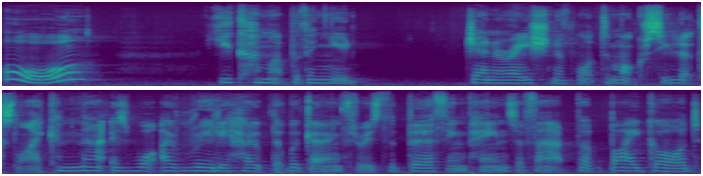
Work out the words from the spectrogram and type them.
or you come up with a new generation of what democracy looks like. And that is what I really hope that we're going through is the birthing pains of that. But by god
